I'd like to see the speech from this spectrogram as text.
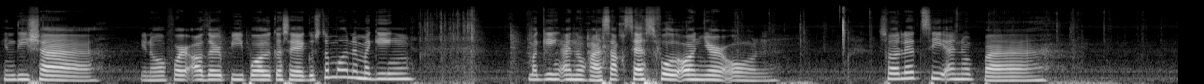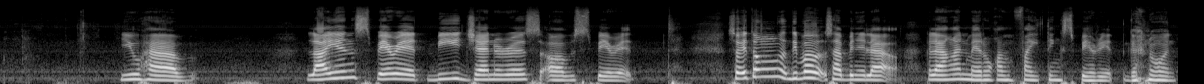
Hindi siya, you know, for other people kasi gusto mo na maging maging ano ka, successful on your own. So, let's see ano pa. You have Lion Spirit, be generous of spirit. So, itong, di ba, sabi nila, kailangan meron kang fighting spirit. Ganon.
